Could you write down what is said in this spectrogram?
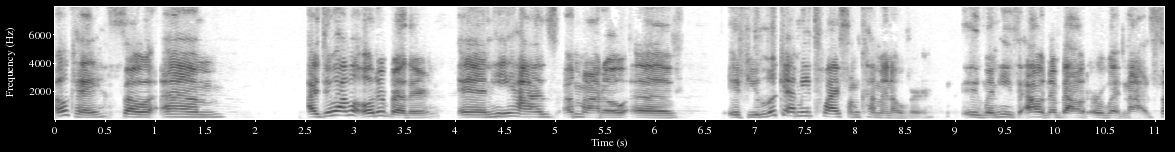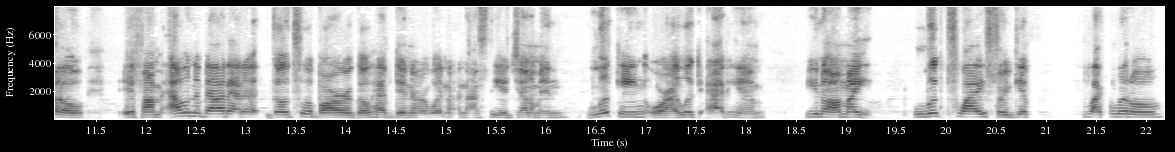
Okay, so um, I do have an older brother, and he has a motto of if you look at me twice, I'm coming over eh, when he's out and about or whatnot. So if I'm out and about at a go to a bar or go have dinner or whatnot, and I see a gentleman looking or I look at him, you know, I might look twice or give like a little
